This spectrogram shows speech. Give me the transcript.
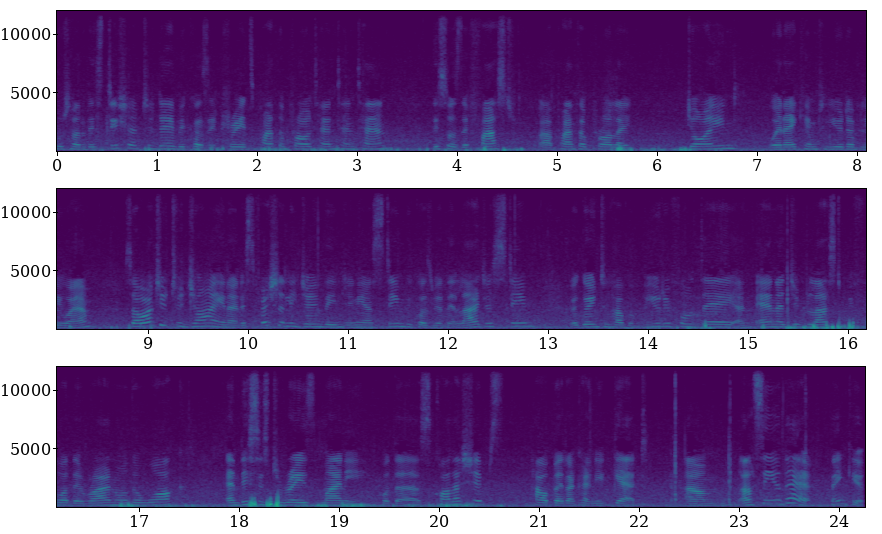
put on this t-shirt today because it reads Panther Prowl 10 10 10. This was the first uh, Panther Prowl I joined when I came to UWM. So I want you to join and especially join the engineers team because we're the largest team. We're going to have a beautiful day, an energy blast before the run or the walk. And this is to raise money for the scholarships. How better can it get? Um, I'll see you there. Thank you.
